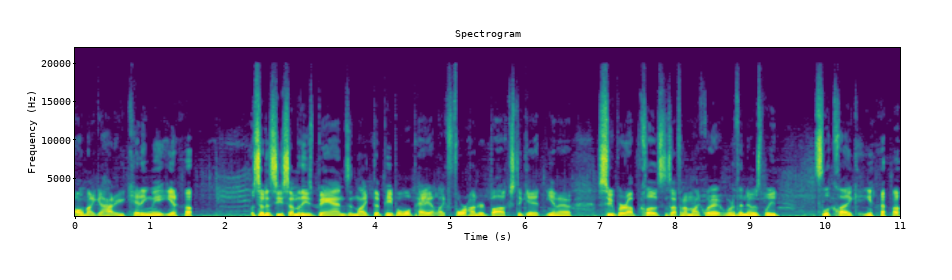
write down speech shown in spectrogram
oh my god, are you kidding me? You know. So to see some of these bands and like the people will pay it like 400 bucks to get you know super up close and stuff, and I'm like, what are, what do the nosebleeds look like? You know.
